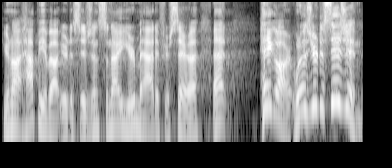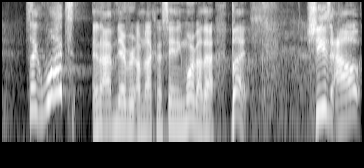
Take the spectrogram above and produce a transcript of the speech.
you're not happy about your decision, so now you're mad if you're Sarah at Hagar. What was your decision? It's like, What? And I've never, I'm not going to say anything more about that. But she's out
